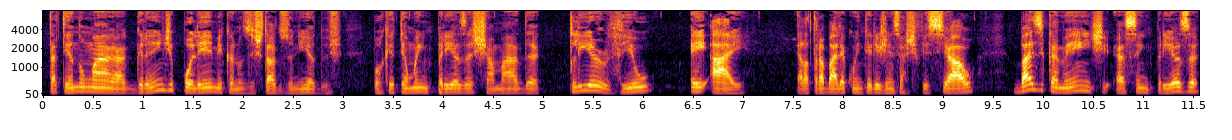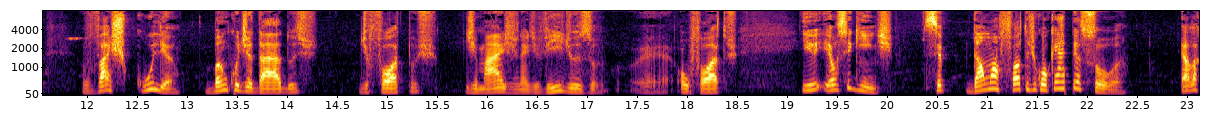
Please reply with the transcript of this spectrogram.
Está tendo uma grande polêmica nos Estados Unidos porque tem uma empresa chamada Clearview AI. Ela trabalha com inteligência artificial Basicamente, essa empresa vasculha banco de dados de fotos, de imagens, né, de vídeos é, ou fotos. E é o seguinte: você dá uma foto de qualquer pessoa, ela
